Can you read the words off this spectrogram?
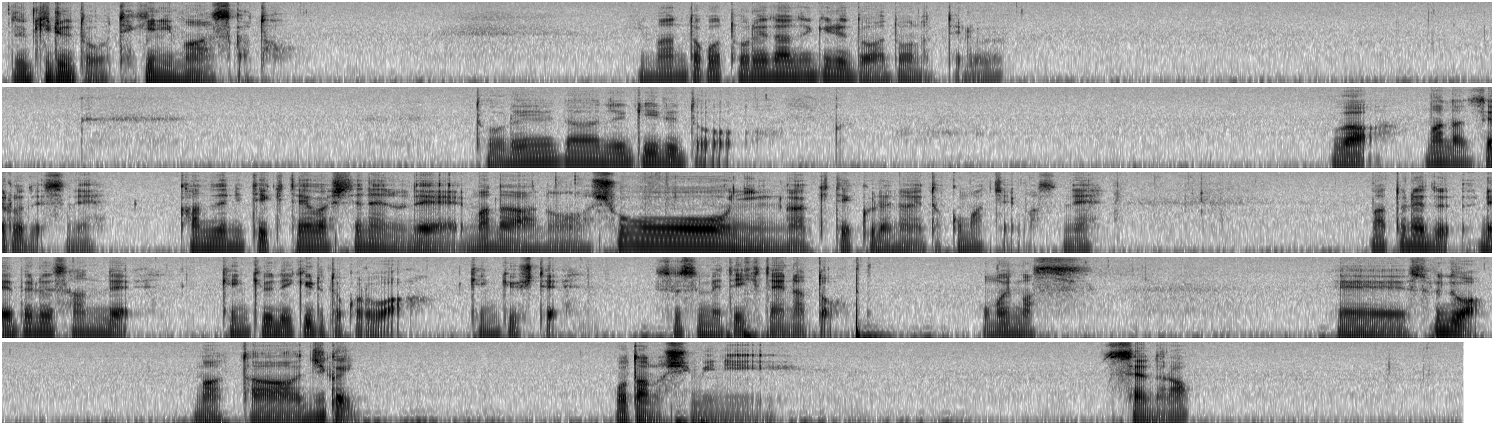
ズギルドを敵に回すかと。今んとこトレーダーズギルドはどうなってる？トレーダーズギルドはまだゼロですね。完全に敵対はしてないので、まだあの商人が来てくれないと困っちゃいますね。まあ、とりあえずレベル3で研究できるところは研究して進めていきたいなと思います。えー、それではまた次回お楽しみに。さよなら。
